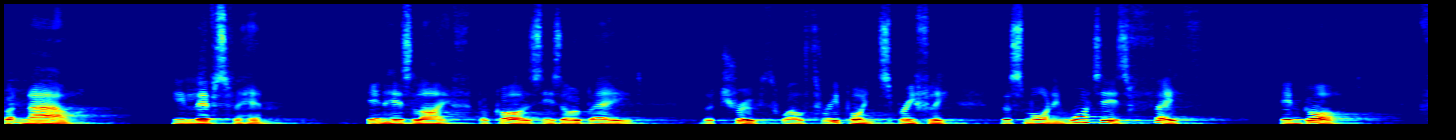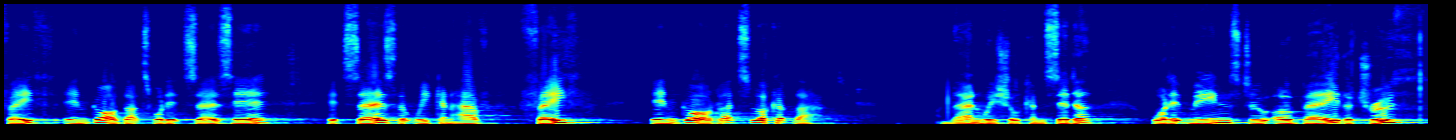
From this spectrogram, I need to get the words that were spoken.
but now he lives for him in his life because he's obeyed the truth. Well, three points briefly this morning. What is faith in God? Faith in God. That's what it says here. It says that we can have faith in God. Let's look at that. And then we shall consider what it means to obey the truth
